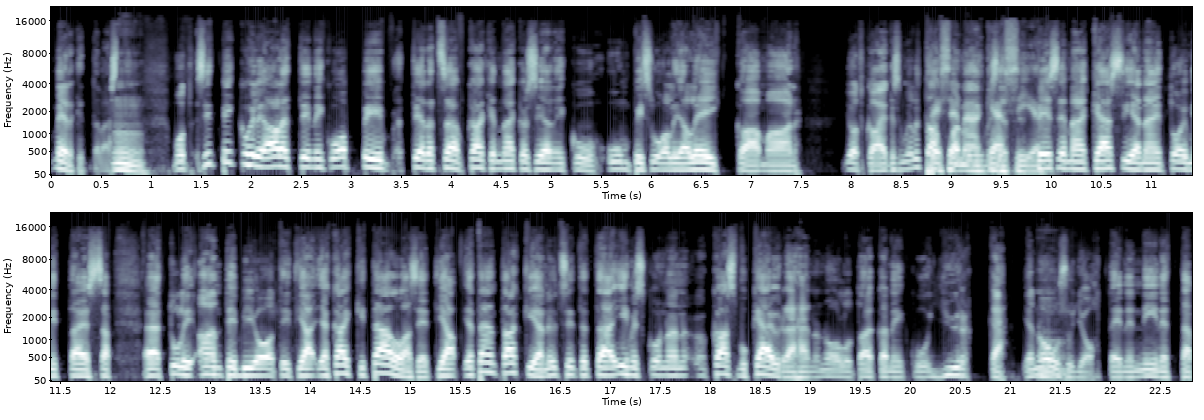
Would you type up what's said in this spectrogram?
merkittävästi. Mm. Mutta sitten pikkuhiljaa alettiin niinku oppia, tiedät sä, kaiken näköisiä niinku umpisuolia leikkaamaan – jotka aikaisemmin oli tappanut Pesemään ihmiset. käsiä. Pesemään käsiä näin toimittaessa. Ää, tuli antibiootit ja, ja kaikki tällaiset. Ja, ja tämän takia nyt sitten tämä ihmiskunnan kasvukäyrähän on ollut aika niin kuin jyrkkä ja nousujohteinen niin, että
